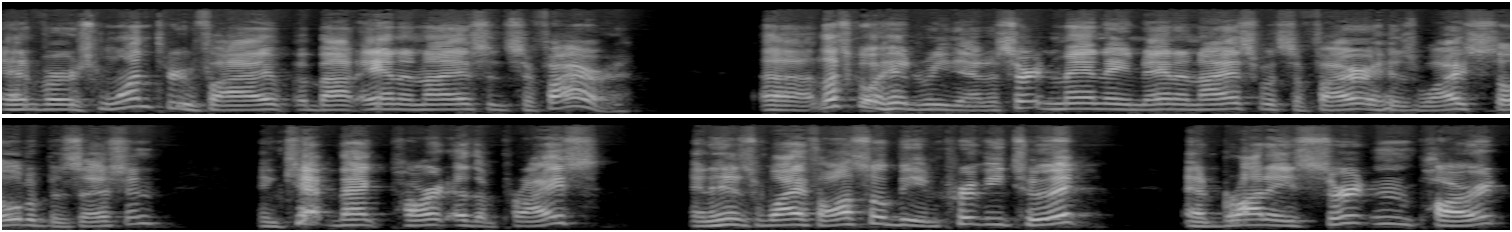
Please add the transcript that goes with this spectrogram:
and verse 1 through 5 about Ananias and Sapphira. Uh, let's go ahead and read that. A certain man named Ananias with Sapphira, his wife, sold a possession and kept back part of the price, and his wife also being privy to it, and brought a certain part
